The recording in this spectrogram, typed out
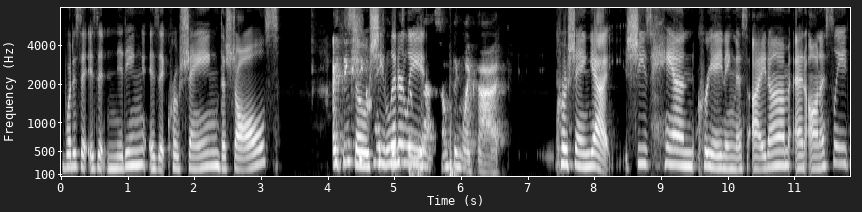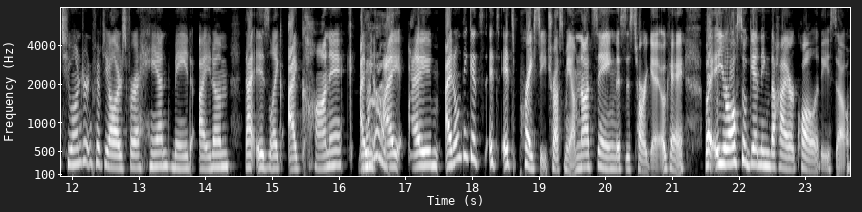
what is it? Is it knitting? Is it crocheting the shawls? I think so. She, She, crochets them, literally yeah, something like that. crocheting. Yeah, she's hand creating this item, and honestly, two hundred and fifty dollars for a handmade item that is like iconic. I mean. I I I don't think it's it's it's pricey. Trust me, I'm not saying this is Target, okay, but you're also getting the higher quality. So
